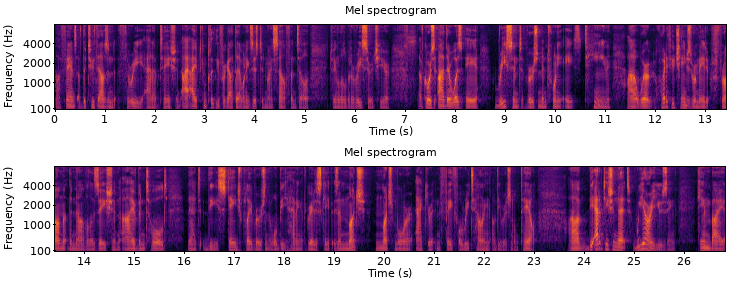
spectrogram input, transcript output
uh, fans of the 2003 adaptation. I, I, completely forgot that one existed myself until doing a little bit of research here. Of course, uh, there was a recent version in 2018 uh, where quite a few changes were made from the novelization. I've been told that the stage play version that we'll be having at The Great Escape is a much, much more accurate and faithful retelling of the original tale. Uh, the adaptation that we are using came by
